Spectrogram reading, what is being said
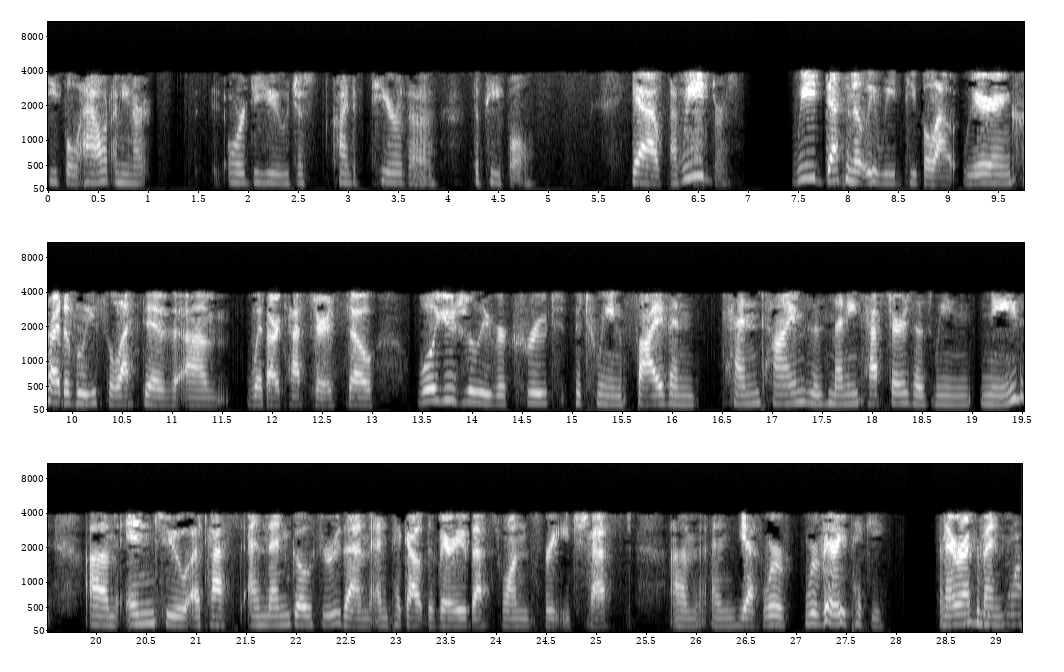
people out? I mean, are, or do you just kind of tier the the people? Yeah, we we definitely weed people out. We're incredibly selective um, with our testers, so we'll usually recruit between five and 10 times as many testers as we need um, into a test and then go through them and pick out the very best ones for each test. Um, and yes, we're we're very picky, and I mm-hmm. recommend mm-hmm.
